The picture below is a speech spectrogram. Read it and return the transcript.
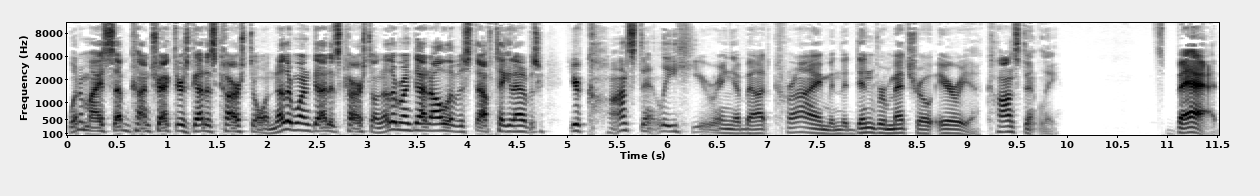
one of my subcontractors got his car stolen. Another one got his car stolen. Another one got all of his stuff taken out of his. You're constantly hearing about crime in the Denver metro area. Constantly. It's bad.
